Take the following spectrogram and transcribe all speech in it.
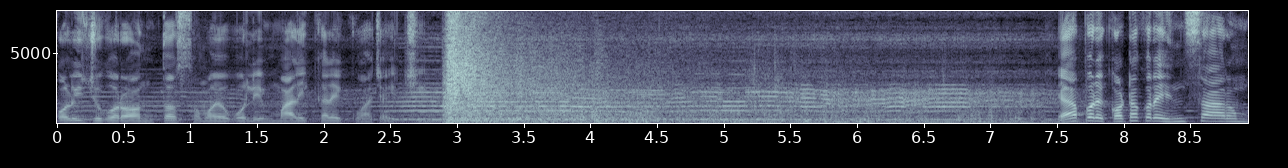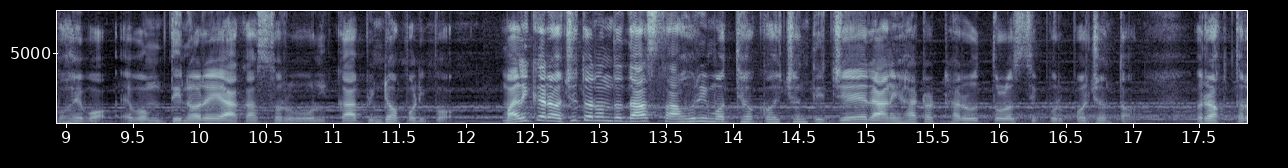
କଳିଯୁଗର ଅନ୍ତ ସମୟ ବୋଲି ମାଳିକାରେ କୁହାଯାଇଛି। ଏହାପରେ କଟକରେ ହିଂସା ଆରମ୍ଭ ହେବ ଏବଂ ଦିନରେ ଆକାଶରୁ ଉଲ୍କା ପିଣ୍ଡ ପଡ଼ିବ। ମାଳିକାରେ ଅଚ୍ୟୁତାନନ୍ଦ ଦାସ ଆହୁରି ମଧ୍ୟ କହିଛନ୍ତି ଯେ ରାଣୀହାଟ ଠାରୁ ତୁଳସୀପୁର ପର୍ଯ୍ୟନ୍ତ ରକ୍ତର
